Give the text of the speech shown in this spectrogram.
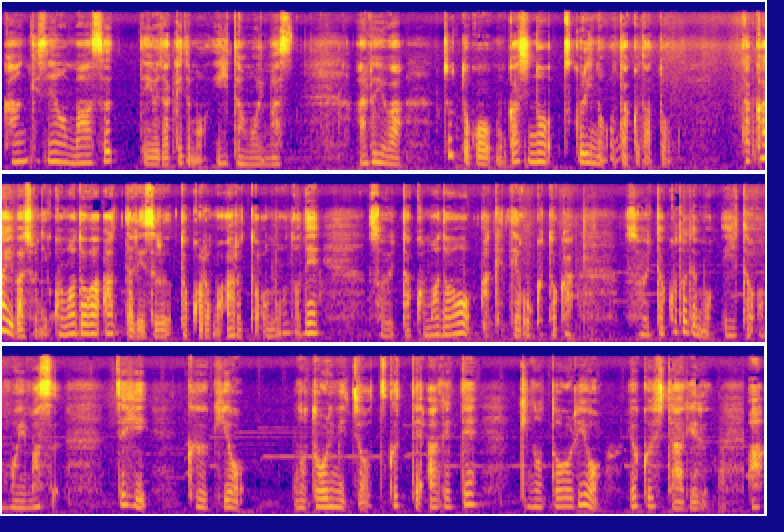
換気扇を回すっていうだけでもいいと思います。あるいはちょっとこう昔の作りのお宅だと高い場所に小窓があったりするところもあると思うのでそういった小窓を開けておくとかそういったことでもいいと思います。是非空気をの通り道を作ってあげて気の通りを良くしてあげるあ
